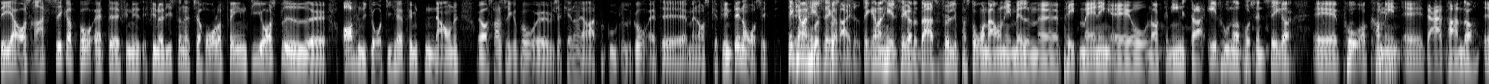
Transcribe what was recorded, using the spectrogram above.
det er jeg også ret sikker på, at øh, fina- finalisterne til Hall of Fame, de er også blevet øh, offentliggjort, de her 15 navne. Og jeg er også ret sikker på, øh, hvis jeg kender jer ret på gulslyd.dk, at øh, man også kan finde den oversigt Det kan man øh, helt på, sikkert. på sitet. Det kan man helt sikkert, og der er selvfølgelig et par store navne imellem. Uh, Peyton Manning er jo nok den eneste, der er 100% sikker ja. uh, på at komme ind. Uh, der er et par andre uh,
